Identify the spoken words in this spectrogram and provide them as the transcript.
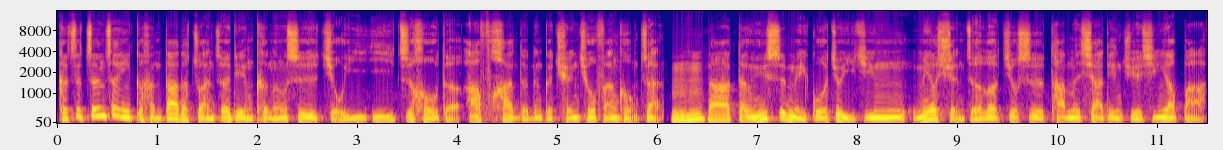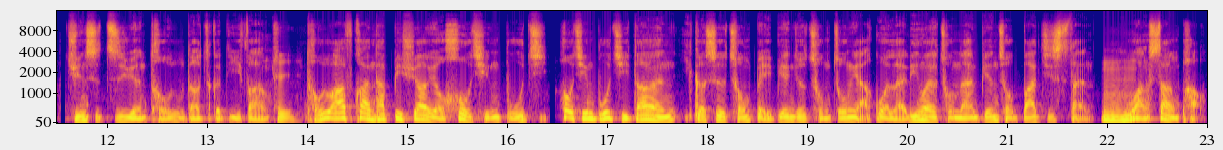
可是真正一个很大的转折点，可能是九一一之后的阿富汗的那个全球反恐战。嗯哼，那等于是美国就已经没有选择了，就是他们下定决心要把军事资源投入到这个地方。是投入阿富汗，它必须要有后勤补给。后勤补给当然一个是从北边，就是从中亚过来；另外从南边，从巴基斯坦嗯往上跑。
